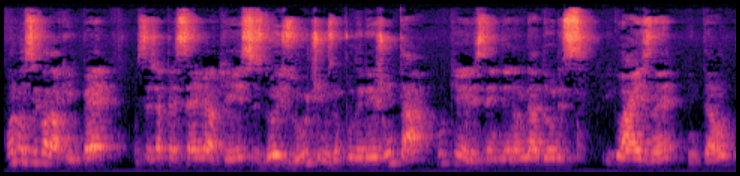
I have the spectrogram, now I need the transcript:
Quando você coloca em pé, você já percebe ó, que esses dois últimos eu poderia juntar, porque eles têm denominadores iguais, né? Então,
